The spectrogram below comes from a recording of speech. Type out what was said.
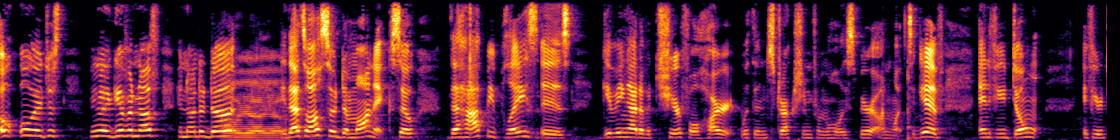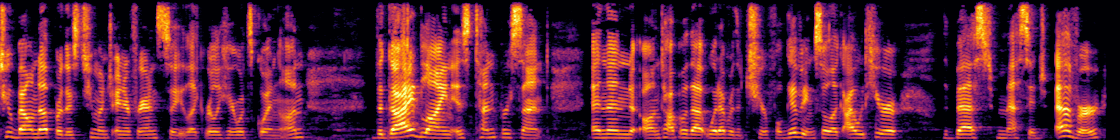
oh, oh, I just I give enough and da da da. Oh, yeah, yeah. That's also demonic. So the happy place is giving out of a cheerful heart with instruction from the Holy Spirit on what to give. And if you don't, if you're too bound up or there's too much interference so you like really hear what's going on, the guideline is ten percent, and then on top of that, whatever the cheerful giving. So like I would hear the best message ever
